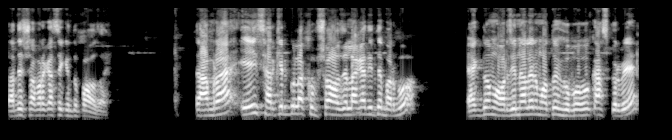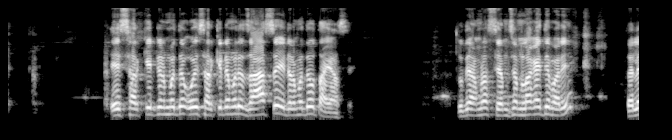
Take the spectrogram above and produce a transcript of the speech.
তাদের সবার কাছে কিন্তু পাওয়া যায়। তা আমরা এই সার্কিটগুলা খুব সহজে লাগা দিতে পারব। একদম অরিজিনালের মতোই হুবহু কাজ করবে। এই সার্কিটের মধ্যে, ওই সার্কিটের মধ্যে যা আছে, এটার মধ্যেও তাই আছে। যদি আমরা সেম সেম লাগাইতে পারি, তাহলে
